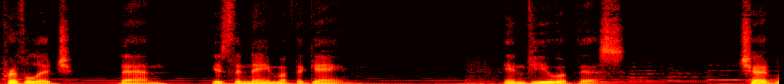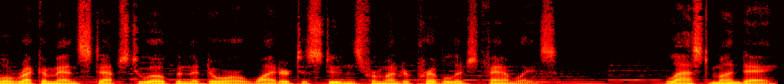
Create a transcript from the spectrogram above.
Privilege, then, is the name of the game. In view of this, CHED will recommend steps to open the door wider to students from underprivileged families. Last Monday,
